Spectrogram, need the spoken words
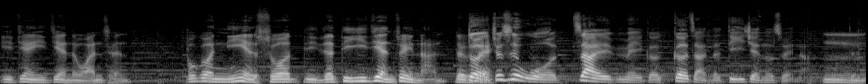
一件一件的完成。不过你也说你的第一件最难，对不对？对，就是我在每个个展的第一件都最难。嗯，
